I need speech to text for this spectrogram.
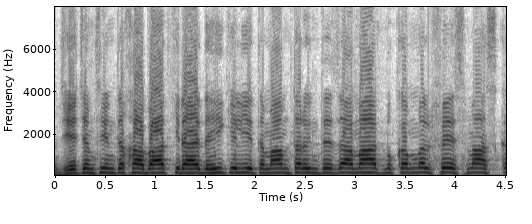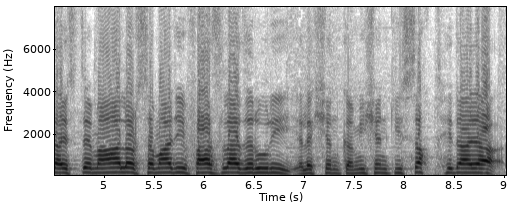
जीएचएमसी इंतबात की रायदही के लिए तमाम तर इंतज़ाम मुकम्मल फेस मास्क का इस्तेमाल और समाजी फासला ज़रूरी, इलेक्शन कमीशन की सख्त हिदायत।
